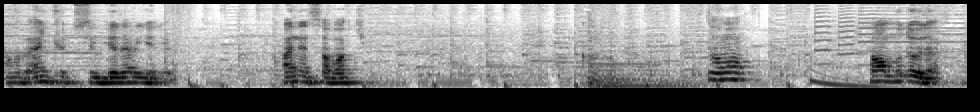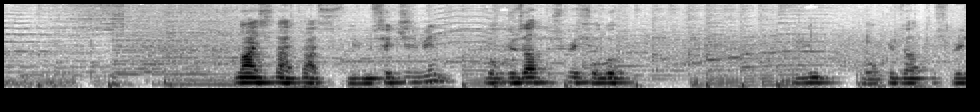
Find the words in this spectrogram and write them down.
Abi en kötü simgeler geliyor. Annen sabah kim? Tamam. Tamam bu da öyle. Nice nice nice. 28.965 olur. 965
